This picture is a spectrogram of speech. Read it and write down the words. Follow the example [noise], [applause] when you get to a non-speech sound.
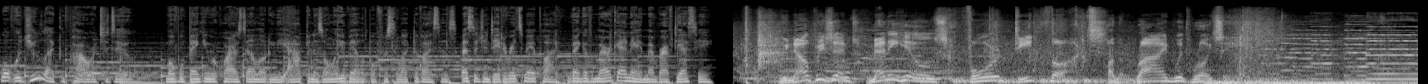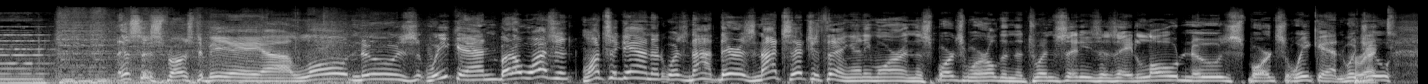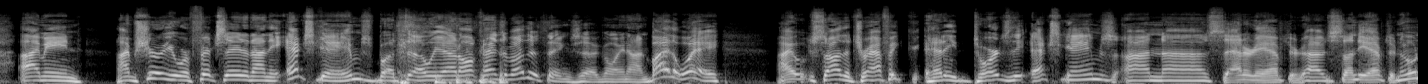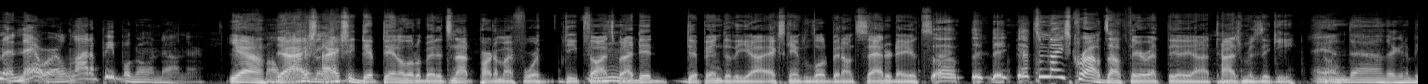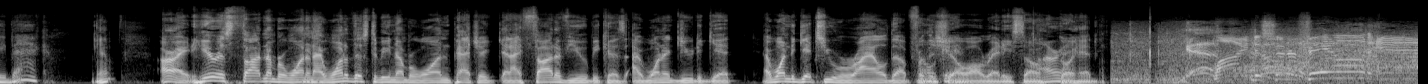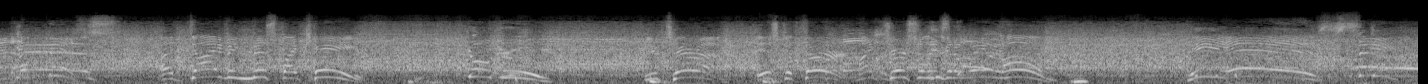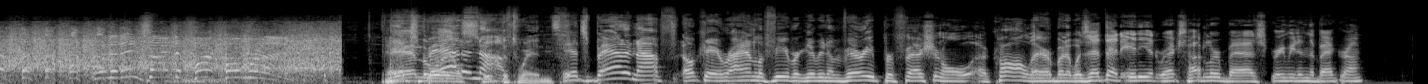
What would you like the power to do? Mobile banking requires downloading the app and is only available for select devices. Message and data rates may apply. Bank of America and a member FDIC. We now present Manny Hill's Four Deep Thoughts on the Ride with Royce. This is supposed to be a uh, low news weekend, but it wasn't. Once again, it was not. There is not such a thing anymore in the sports world in the Twin Cities as a low news sports weekend. Would Correct. you? I mean, I'm sure you were fixated on the X Games, but uh, we had all kinds of other things uh, going on. By the way, I saw the traffic heading towards the X Games on uh, Saturday after uh, Sunday afternoon, and there were a lot of people going down there. Yeah, About yeah. I actually, I actually dipped in a little bit. It's not part of my four deep thoughts, Mm-hmm. but I did dip into the uh, X Games a little bit on Saturday. It's uh, they, they got some nice crowds out there at the uh, Taj Maziki. and uh, they're going to be back. Yep. All right. Here is thought number one, and I wanted this to be number one, Patrick, and I thought of you because I wanted you to get, I wanted to get you riled up for the show already. So right. go ahead. Line to center field and a miss. A diving miss by Cave. Go Drew. Butera is to third. Mike Jirschele is going to wave it home. He is safe [laughs] with an inside the park home run. It's and the bad Royals enough. the Twins. It's bad enough. Okay, Ryan Lefebvre giving a very professional uh, call there, but it was that that idiot Rex Hudler uh, screaming in the background.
